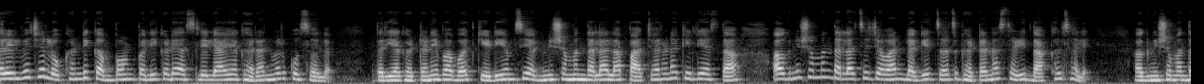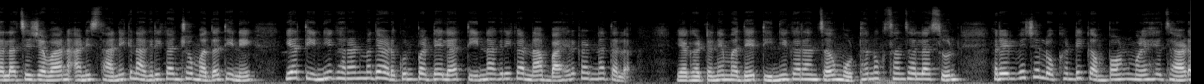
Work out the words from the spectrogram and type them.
रेल्वेच्या लोखंडी कंपाऊंड पलीकडे असलेल्या या घरांवर कोसळलं. तर या घटनेबाबत केडीएमसी अग्निशमन दलाला पाचारणा केली असता अग्निशमन दलाचे जवान लगेचच घटनास्थळी दाखल झाले. अग्निशमन दलाचे जवान आणि स्थानिक नागरिकांच्या मदतीने या तिन्ही घरांमध्ये अडकून पडलेल्या तीन नागरिकांना बाहेर काढण्यात आलं. या घटनेमध्ये तिन्ही घरांचं मोठं नुकसान झालं असून रेल्वेच्या लोखंडी कंपाऊंडमुळे हे झाड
